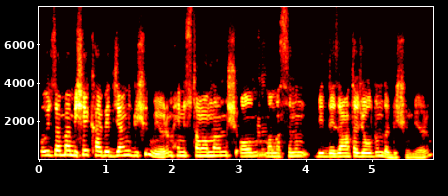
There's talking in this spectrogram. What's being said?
O yüzden ben bir şey kaybedeceğini düşünmüyorum. Henüz tamamlanmış olmamasının bir dezavantajı olduğunu da düşünmüyorum.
